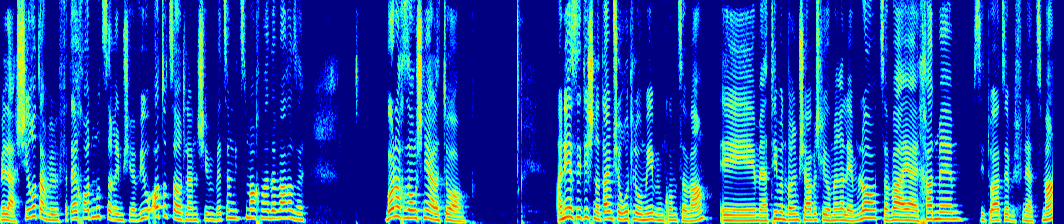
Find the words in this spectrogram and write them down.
ולהשאיר אותם, ולפתח עוד מוצרים שיביאו עוד תוצאות לאנשים, ובעצם לצמוח מהדבר הזה. בואו נחזור שנייה לתואר. אני עשיתי שנתיים שירות לאומי במקום צבא. אה, מעטים הדברים שאבא שלי אומר עליהם לא, צבא היה אחד מהם, סיטואציה בפני עצמה.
